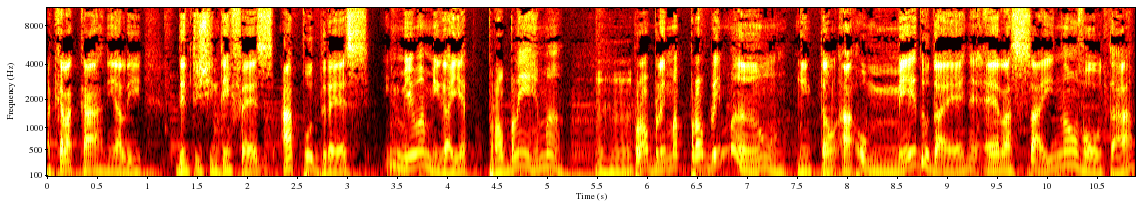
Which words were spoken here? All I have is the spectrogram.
aquela carne ali dentro do intestino tem fezes, apodrece, e meu amigo, aí é problema. Uhum. Problema, problemão. Então, a, o medo da hérnia é ela sair e não voltar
